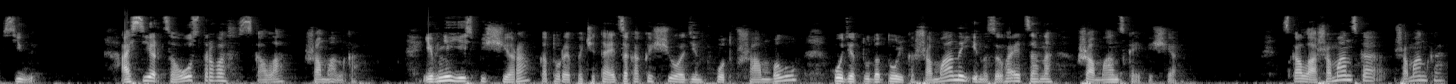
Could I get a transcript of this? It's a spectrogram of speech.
силы. А сердце острова – скала Шаманка. И в ней есть пещера, которая почитается как еще один вход в Шамбалу. Ходят туда только шаманы, и называется она Шаманская пещера. Скала Шаманска, Шаманка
